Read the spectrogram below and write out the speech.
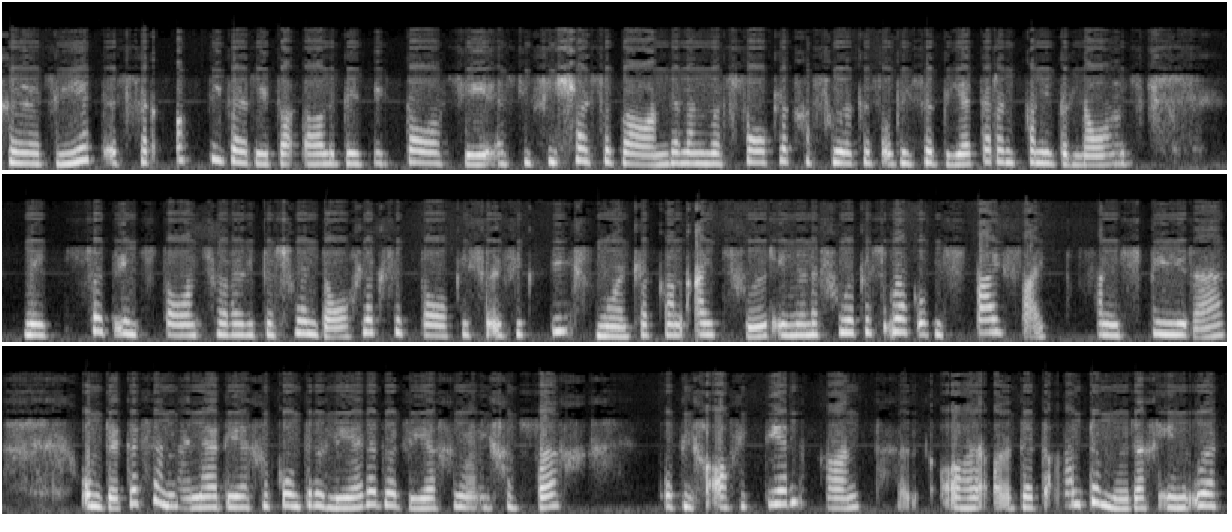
gereed is vir aktiewe rehabilitasie, is die fisiese behandeling hoofsaaklik gefokus op die verbetering van die balans met sit en staan sodat die persoon daaglikse take so effektief moontlik kan uitvoer en hulle fokus ook op die styfheid van die spiere om dit te verminder deur gekontroleerde beweging en gewig op die geaffekteerde kant uh, dit aan te moedig en ook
